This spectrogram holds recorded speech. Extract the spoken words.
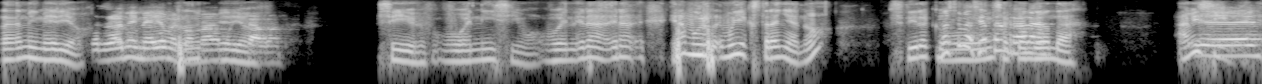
Ranma y medio. Ranma y medio me mamaba muy cabrón. Sí, buenísimo. Bueno, era, era, era muy, muy extraña, ¿no? Sí, era como no se me hacía tan rara. onda. A mí sí. Eh,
